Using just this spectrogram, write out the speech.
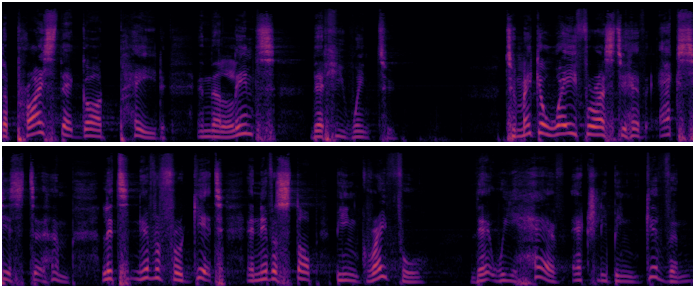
the price that God paid and the lengths that He went to. To make a way for us to have access to Him. Let's never forget and never stop being grateful that we have actually been given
